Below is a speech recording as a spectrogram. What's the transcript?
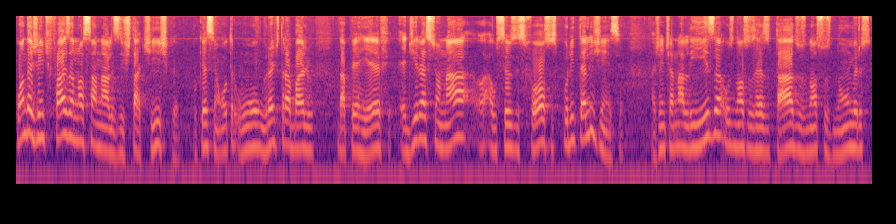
quando a gente faz a nossa análise estatística, porque assim, outro, um, um grande trabalho da PRF é direcionar os seus esforços por inteligência. A gente analisa os nossos resultados, os nossos números,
